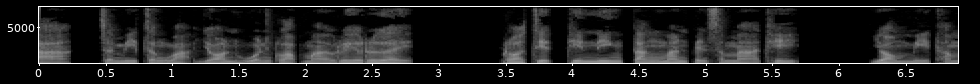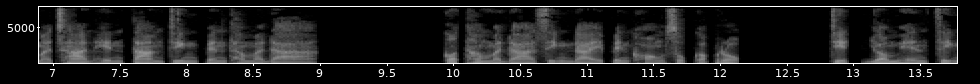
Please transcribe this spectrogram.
า จะมีจังหวะย้อนหวนกลับมาเรื่อยๆ เพราะจิตที่นิ่งตั้งมั่นเป็นสมาธิ ย่อมมีธรรมชาติเห็นตามจริงเป็นธรรมดา ก็ธรรมดาสิ่งใดเป็นของสกปรก จิตย่อมเห็นสิ่ง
